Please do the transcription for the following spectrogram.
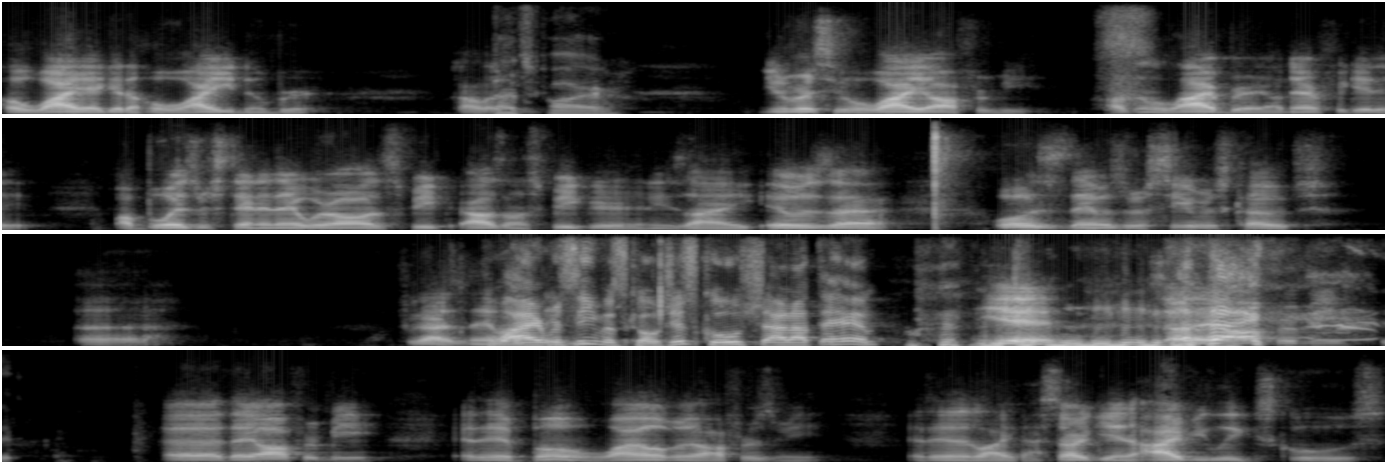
Hawaii. I get a Hawaii number. Call it That's fire. University of Hawaii offered me. I was in the library. I'll never forget it. My boys were standing there. We were all on speaker. I was on speaker, and he's like, "It was uh, what was his name? It was a receivers coach. Uh, forgot his name. I Hawaii think he- receivers coach. It's cool. Shout out to him. Yeah. So they offered me. Uh, they offered me, and then boom, Wyoming offers me, and then like I started getting Ivy League schools,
